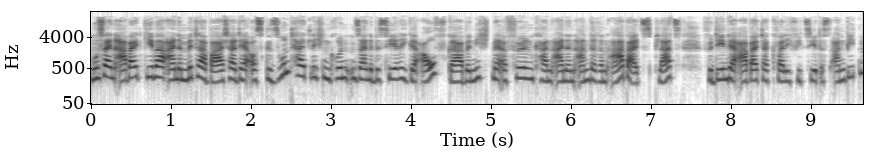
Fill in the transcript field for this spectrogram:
Muss ein Arbeitgeber einem Mitarbeiter, der aus gesundheitlichen Gründen seine bisherige Aufgabe nicht mehr erfüllen kann, einen anderen Arbeitsplatz, für den der Arbeiter qualifiziert ist, anbieten?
